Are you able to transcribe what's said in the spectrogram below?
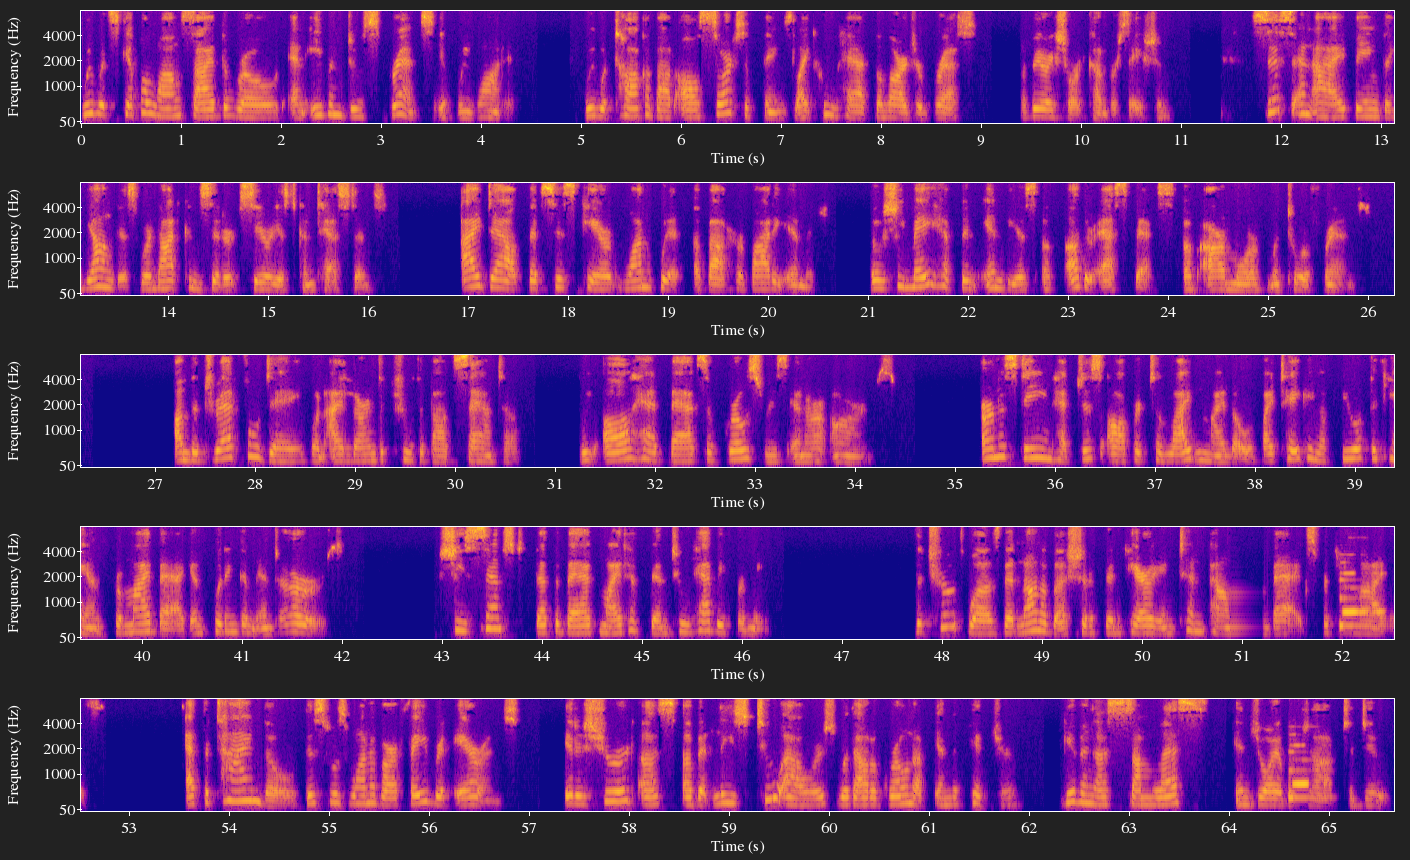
We would skip alongside the road and even do sprints if we wanted. We would talk about all sorts of things like who had the larger breasts a very short conversation. Sis and I, being the youngest, were not considered serious contestants. I doubt that Sis cared one whit about her body image, though she may have been envious of other aspects of our more mature friends. On the dreadful day when I learned the truth about Santa, we all had bags of groceries in our arms. Ernestine had just offered to lighten my load by taking a few of the cans from my bag and putting them into hers. She sensed that the bag might have been too heavy for me. The truth was that none of us should have been carrying 10 pound bags for three miles. At the time, though, this was one of our favorite errands. It assured us of at least two hours without a grown up in the picture, giving us some less enjoyable job to do.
